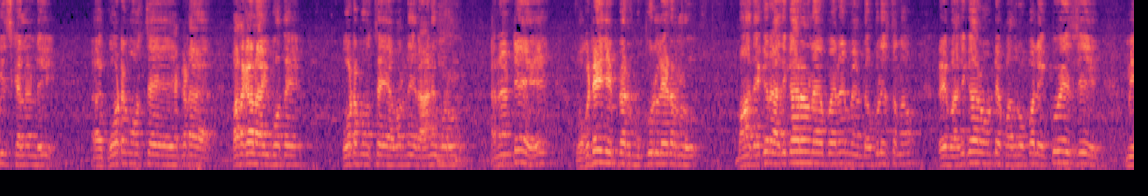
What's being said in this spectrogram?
తీసుకెళ్ళండి. కూటమి వస్తే ఎక్కడ పథకాలు ఆగిపోతాయి కూటమి వస్తే ఎవరిని రానివ్వరు అని అంటే ఒకటే చెప్పారు ముగ్గురు లీడర్లు. మా దగ్గర అధికారం లేకపోయినా మేము డబ్బులు ఇస్తున్నాం. రేపు అధికారం ఉంటే పది రూపాయలు ఎక్కువ వేసి మీ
